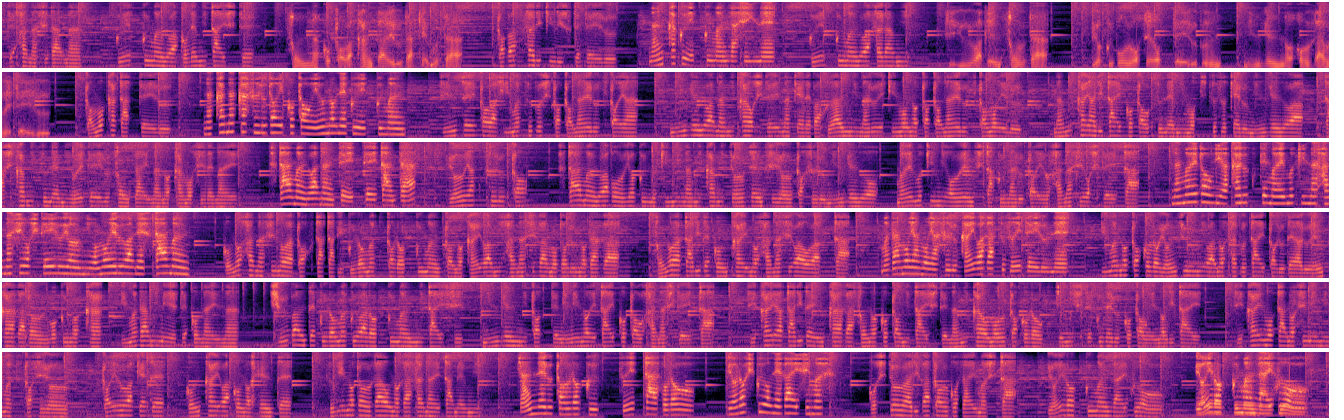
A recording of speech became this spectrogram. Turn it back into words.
て話だな。クイックマンはこれに対して、そんなことは考えるだけ無駄。とばっさり切り捨てている。なんかクイックマンらしいね。クイックマンはさらに、自由は幻想だ。欲望を背負っている分、人間の方が飢えている。とも語っている。なかなか鋭いことを言うのねクイックマン。人生とは暇つぶしと唱える人や、人間は何かをしていなければ不安になる生き物と唱える人もいる。何かやりたいことを常に持ち続ける人間は、確かに常に飢えている存在なのかもしれない。スターマンはなんて言っていたんだ？要約すると、スターマンは暴力抜きに何かに挑戦しようとする人間を、前向きに応援したくなるという話をしていた。名前通り明るくて前向きな話をしているように思えるわねスターマン。この話の後再び黒幕とロックマンとの会話に話が戻るのだが、そのあたりで今回の話は終わった。まだもやもやする会話が続いているね。今のところ42話のサブタイトルであるエンカーがどう動くのか、未だに見えてこないな。終盤で黒幕はロックマンに対し、人間にとって耳の痛いことを話していた。次回あたりでエンカーがそのことに対して何か思うところを口にしてくれることを祈りたい。次回も楽しみに待つとしよう。というわけで、今回はこの辺で、次の動画を逃さないために、チャンネル登録、Twitter フォロー、よろしくお願いします。ご視聴ありがとうございました。良いロックマンライフを。良いロックマンライフを。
